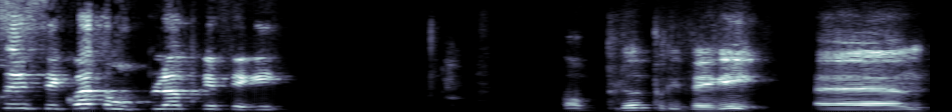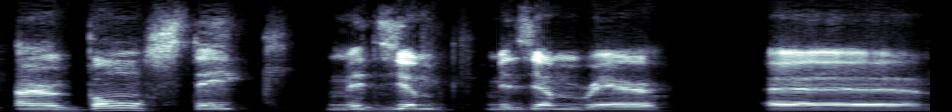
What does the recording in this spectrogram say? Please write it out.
c'est c'est quoi ton plat préféré? Mon plat préféré? Euh, un bon steak medium, medium rare. Euh,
